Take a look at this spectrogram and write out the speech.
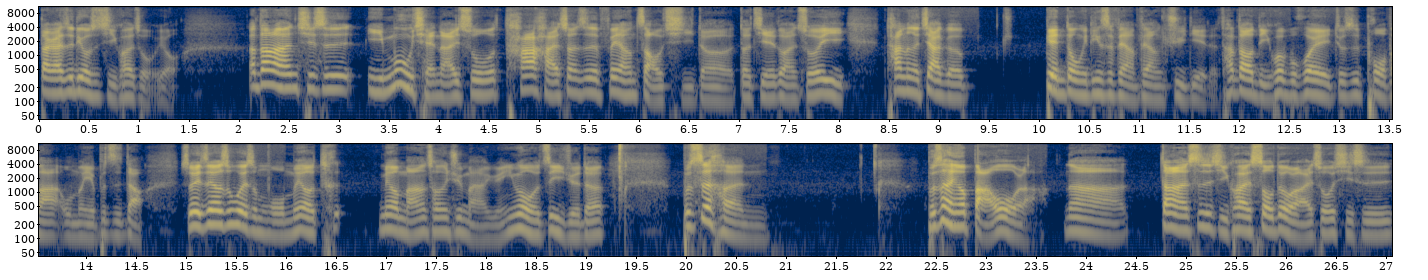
大概是六十几块左右。那当然，其实以目前来说，它还算是非常早期的的阶段，所以它那个价格变动一定是非常非常剧烈的。它到底会不会就是破发，我们也不知道。所以这就是为什么我没有特没有马上冲进去买的原因，因为我自己觉得。不是很，不是很有把握啦。那当然，四十几块售对我来说，其实，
